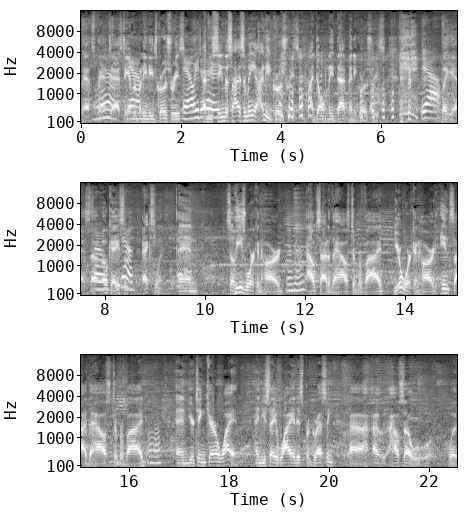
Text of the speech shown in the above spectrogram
That's fantastic. yeah. Everybody needs groceries. Yeah, we do. Have you seen the size of me? I need groceries. I don't need that many groceries. Yeah. But yes, uh, okay, so yeah. excellent. And so he's working hard Mm-hmm. outside of the house to provide. You're working hard inside the house to provide, Mm-hmm. and you're taking care of Wyatt. And you say Wyatt is progressing. Uh, how- so? What,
